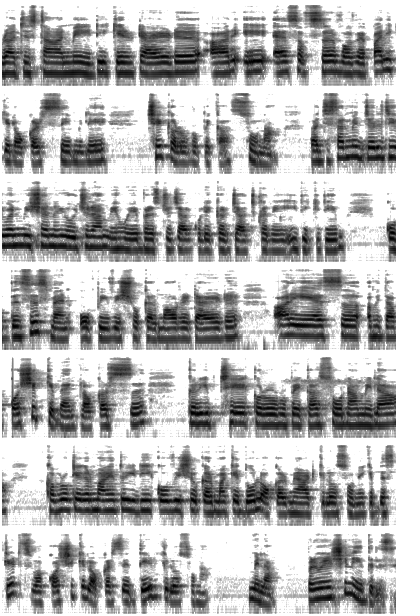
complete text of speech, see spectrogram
राजस्थान में ईडी के retired RAS अफसर व व्यापारी के लॉकर से मिले छः करोड़ रुपए का सोना। राजस्थान में जल जीवन मिशन योजना में हुए भ्रष्टाचार को लेकर जाँच कर रही ईडी की टीम को बिजनेसमैन ओपी विश्वकर्मा और रिटायर्ड आरएएस अमिताभ कौशिक के बैंक लॉकर्स करीब छः करोड़ रुपए का सोना मिला। खबरों के अगर माने तो ईडी को विश्वकर्मा के दो लॉकर में आठ किलो सोने के बिस्किट्स व कौशिक के लॉकर से डेढ़ किलो सोना मिला। परमेश नई दिल्ली से।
